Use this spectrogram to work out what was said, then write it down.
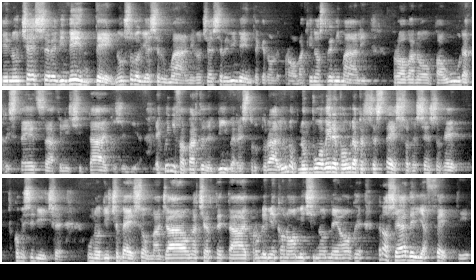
che non c'è essere vivente, non solo gli esseri umani, non c'è essere vivente che non le prova, anche i nostri animali provano paura, tristezza, felicità e così via. E quindi fa parte del vivere, è strutturale. Uno non può avere paura per se stesso, nel senso che, come si dice, uno dice, beh, insomma, già a una certa età, i problemi economici non ne ho, però se ha degli affetti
